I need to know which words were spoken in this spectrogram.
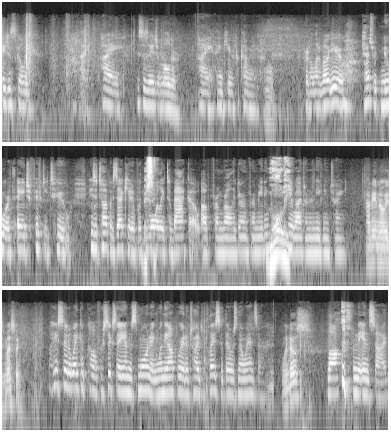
Agent Scully. Hi. Hi. This is Agent Mulder. Hi. Thank you for coming. Oh. Heard a lot about you. Patrick Newirth, age 52. He's a top executive with Missing. Morley Tobacco, up from Raleigh, Durham for a meeting. Morley. He arrived on an evening train. How do you know he's missing? Well, he said a wake-up call for 6 a.m. this morning. When the operator tried to place it, there was no answer. Windows? Locked from the inside.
